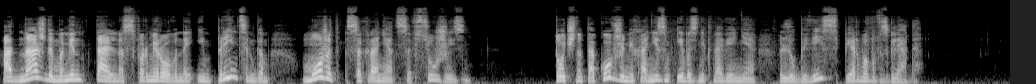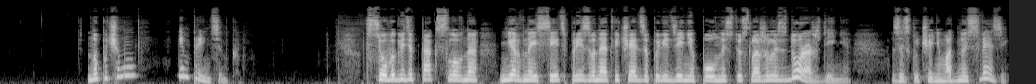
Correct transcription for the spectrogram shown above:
однажды моментально сформированной импринтингом, может сохраняться всю жизнь. Точно таков же механизм и возникновения любви с первого взгляда. Но почему импринтинг? Все выглядит так, словно нервная сеть, призванная отвечать за поведение, полностью сложилась до рождения, за исключением одной связи.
